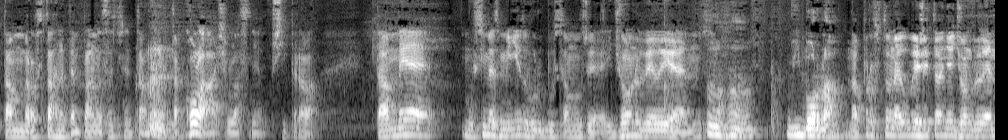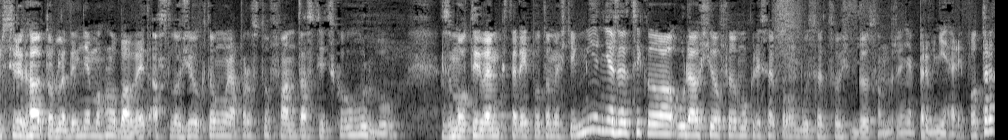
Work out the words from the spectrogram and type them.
tam roztáhne ten plán a začne tam ta koláž vlastně, příprava. Tam je, musíme zmínit hudbu samozřejmě, John Williams, Uh-huh. Výborná. naprosto neuvěřitelně John Williams si říkal, tohle by mě mohlo bavit a složil k tomu naprosto fantastickou hudbu s motivem, který potom ještě mírně recykloval u dalšího filmu Chrisa Columbuse, což byl samozřejmě první Harry Potter.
